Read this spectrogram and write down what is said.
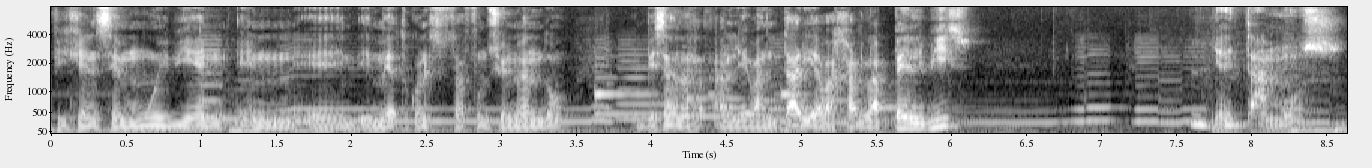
Fíjense muy bien en, en- de inmediato cuando esto está funcionando. Empiezan a, a levantar y a bajar la pelvis. Y ahí estamos.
